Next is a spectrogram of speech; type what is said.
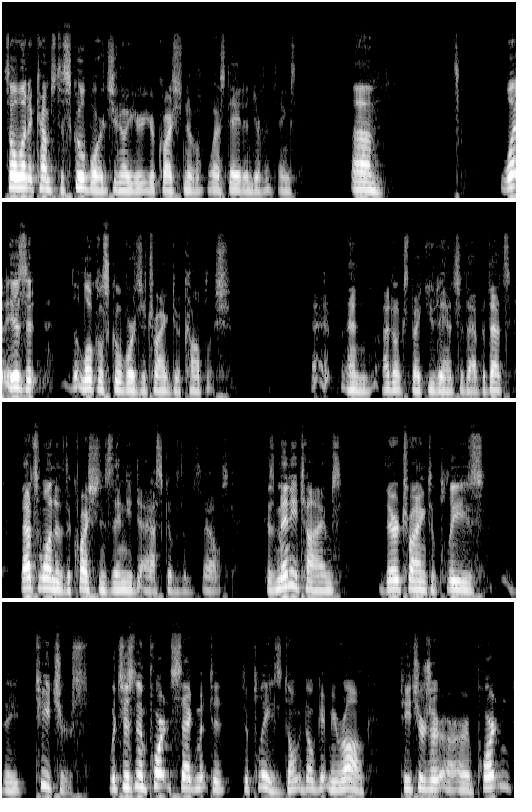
So when it comes to school boards, you know, your, your question of West Ada and different things, um, what is it that local school boards are trying to accomplish? And I don't expect you to answer that, but that's that's one of the questions they need to ask of themselves, because many times they're trying to please the teachers, which is an important segment to, to please. Don't don't get me wrong, teachers are, are important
